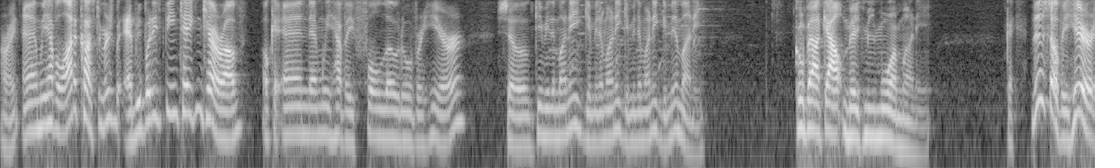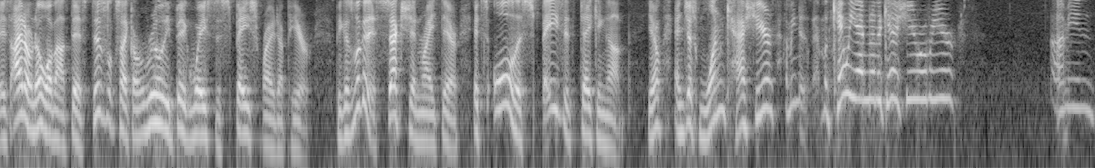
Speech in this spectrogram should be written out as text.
All right, and we have a lot of customers, but everybody's being taken care of. Okay, and then we have a full load over here. So give me the money, give me the money, give me the money, give me the money. Go back out and make me more money. Okay, this over here is, I don't know about this. This looks like a really big waste of space right up here. Because look at this section right there. It's all the space it's taking up. You know, and just one cashier? I mean, can we add another cashier over here? I mean,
